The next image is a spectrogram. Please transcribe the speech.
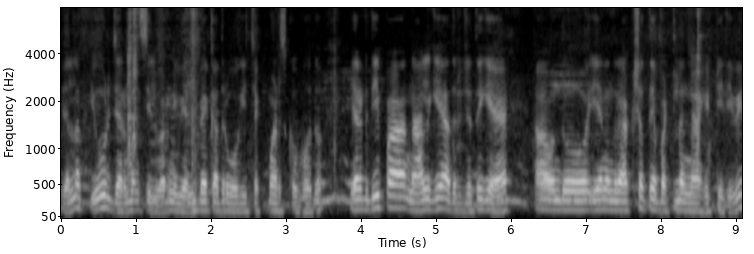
ಇದೆಲ್ಲ ಪ್ಯೂರ್ ಜರ್ಮನ್ ಸಿಲ್ವರ್ ನೀವು ಎಲ್ಲಿ ಬೇಕಾದರೂ ಹೋಗಿ ಚೆಕ್ ಮಾಡಿಸ್ಕೋಬಹುದು ಎರಡು ದೀಪ, ನಾಲ್ಗೆ, ಅದ್ರ ಜೊತೆಗೆ ಒಂದು ಏನಂದ್ರೆ ಅಕ್ಷತೆ ಬಟ್ಲನ್ನ ಇಟ್ಟಿದ್ದೀವಿ.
